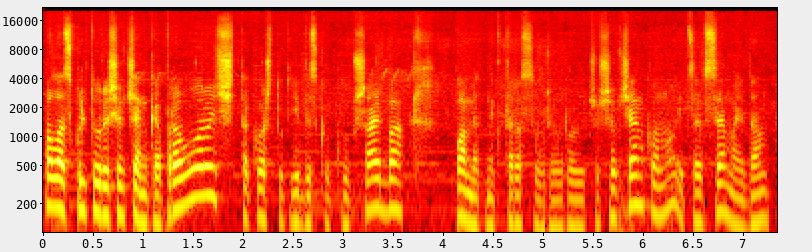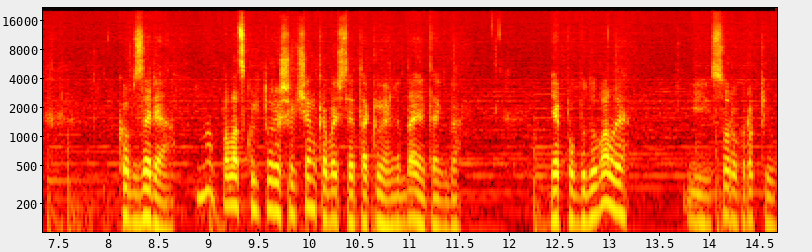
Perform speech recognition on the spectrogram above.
Палац культури Шевченка праворуч, також тут є дискоклуб Шайба, пам'ятник Тарасу Григоровичу Шевченко, ну і це все Майдан Кобзаря. Ну, Палац культури Шевченка, бачите, так виглядає, так би. Як побудували, і 40 років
